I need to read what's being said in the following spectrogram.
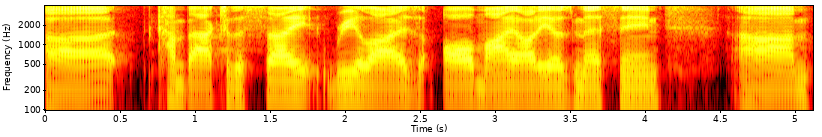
Uh, come back to the site, realize all my audio is missing. Um,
